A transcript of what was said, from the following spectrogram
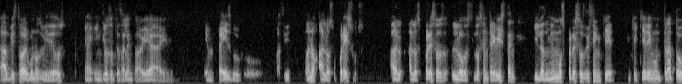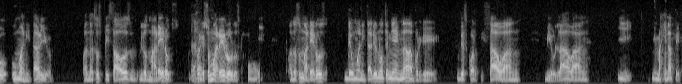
has visto algunos videos, que incluso te salen todavía en, en Facebook o así. Bueno, a los presos, a, a los presos los, los entrevistan y los mismos presos dicen que, que quieren un trato humanitario. Cuando esos pisados, los mareros, Ajá. porque son mareros los que están ahí, cuando esos mareros de humanitario no tenían nada porque descuartizaban, violaban y imagínate,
